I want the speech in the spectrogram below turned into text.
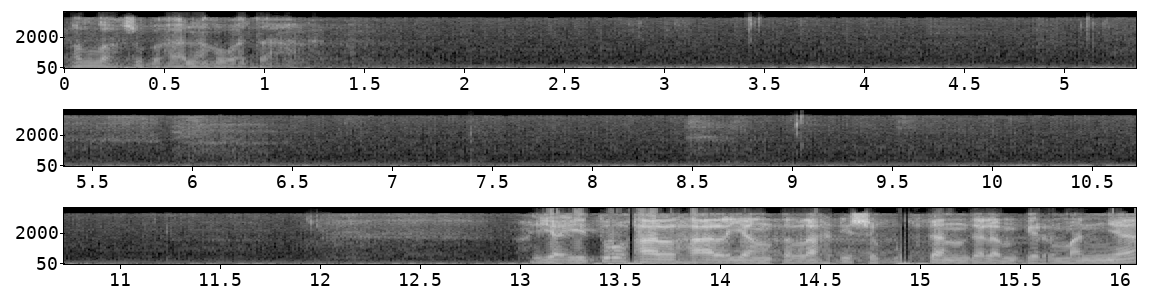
Allah subhanahu wa ta'ala yaitu hal-hal yang telah disebutkan dalam firman-Nya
